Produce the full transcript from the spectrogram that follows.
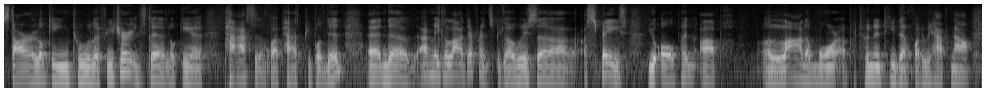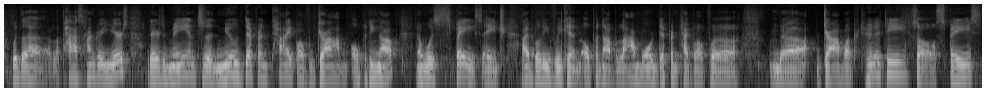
start looking to the future instead of looking at past and what past people did. And uh, I make a lot of difference because with uh, space, you open up a lot of more opportunity than what we have now. With the, past hundred years, there's millions of new different type of job opening up, and with space age, I believe we can open up a lot more different type of uh, the job opportunity. So space,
